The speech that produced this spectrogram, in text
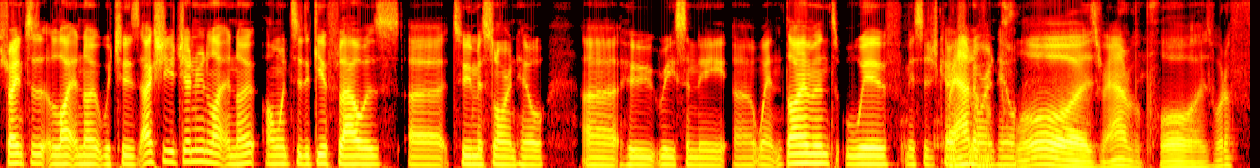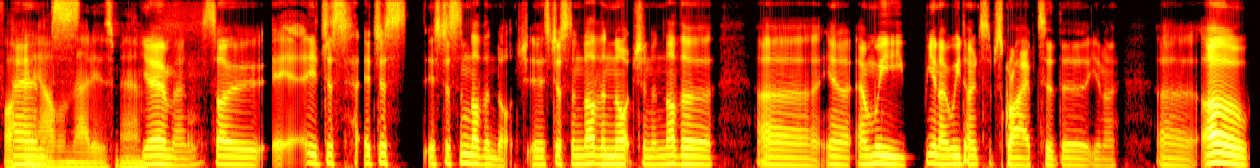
Straight into a lighter note, which is actually a genuine lighter note. I wanted to give flowers uh, to Miss Lauryn Hill. Uh, who recently uh, went diamond with Miseducation round Lauryn of Hill. applause. Round of applause. What a fucking And- album that is, man. Yeah, man. So it, it just it just it's just another notch. It's just another notch and another uh you know and we you know we don't subscribe to the you know uh oh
